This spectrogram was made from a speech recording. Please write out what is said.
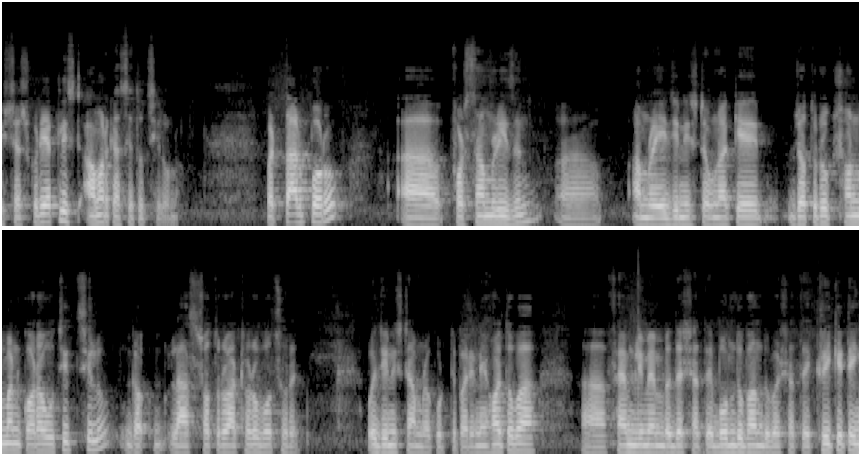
বিশ্বাস করি অ্যাটলিস্ট আমার কাছে তো ছিল না। বাট তারপরও ফর সাম রিজন আমরা এই জিনিসটা ওনাকে যতটুকু সম্মান করা উচিত ছিল লাস্ট সতেরো আঠারো বছরে ওই জিনিসটা আমরা করতে পারি পারিনি হয়তোবা ফ্যামিলি মেম্বারদের সাথে বন্ধু বান্ধবের সাথে ক্রিকেটিং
